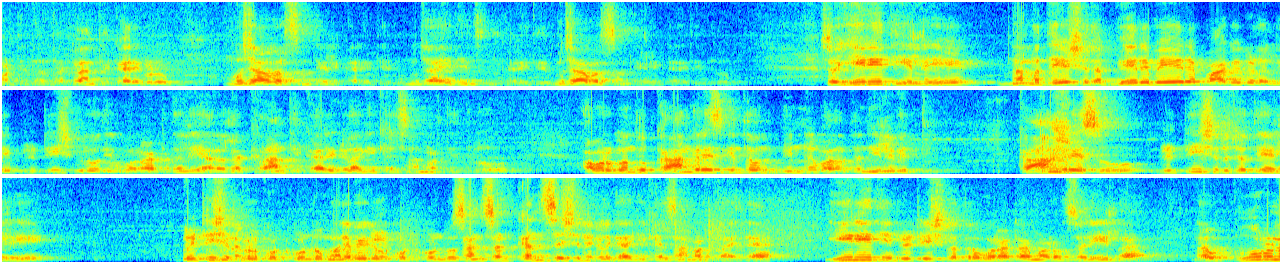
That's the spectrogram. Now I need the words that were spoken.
ಮಾಡ್ತಿದ್ದಂಥ ಕ್ರಾಂತಿಕಾರಿಗಳು ಮುಜಾವರ್ಸ್ ಅಂತ ಹೇಳಿ ಕರಿತಿದ್ರು ಮುಜಾಹಿದೀನ್ಸ್ ಅಂತ ಕರಿತಿದ್ರು ಮುಜಾವರ್ಸ್ ಅಂತ ಹೇಳಿ. ಸೊ ಈ ರೀತಿಯಲ್ಲಿ ನಮ್ಮ ದೇಶದ ಬೇರೆ ಬೇರೆ ಭಾಗಗಳಲ್ಲಿ ಬ್ರಿಟಿಷ್ ವಿರೋಧಿ ಹೋರಾಟದಲ್ಲಿ ಯಾರೆಲ್ಲ ಕ್ರಾಂತಿಕಾರಿಗಳಾಗಿ ಕೆಲಸ ಮಾಡ್ತಿದ್ರು, ಅವ್ರಿಗೊಂದು ಕಾಂಗ್ರೆಸ್ಗಿಂತ ಒಂದು ಭಿನ್ನವಾದಂಥ ನಿಲುವಿತ್ತು. ಕಾಂಗ್ರೆಸ್ಸು ಬ್ರಿಟಿಷರ ಜೊತೆಯಲ್ಲಿ ಬ್ರಿಟಿಷನ್ಗಳು ಕೊಟ್ಕೊಂಡು, ಮನವಿಗಳನ್ನ ಕೊಟ್ಕೊಂಡು, ಸಣ್ಣ ಸಣ್ಣ ಕನ್ಸೆಷನ್ಗಳಿಗಾಗಿ ಕೆಲಸ ಮಾಡ್ತಾ ಇದೆ. ಈ ರೀತಿ ಬ್ರಿಟಿಷರ ಹತ್ರ ಹೋರಾಟ ಮಾಡೋದು ಸರಿ ಇಲ್ಲ. ನಾವು ಪೂರ್ಣ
